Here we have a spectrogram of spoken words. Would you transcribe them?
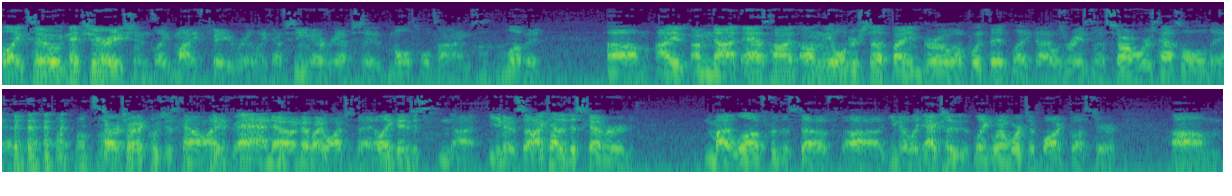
like so. Next Generation's like my favorite. Like I've seen every episode multiple times. Love it. Um, I I'm not as hot on the older stuff, but I didn't grow up with it. Like I was raised in a Star Wars household, and Star Trek was just kind of like, ah, no, nobody watches that. Like it just, uh, you know. So I kind of discovered my love for the stuff. Uh, you know, like actually, like when I worked at Blockbuster, um,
